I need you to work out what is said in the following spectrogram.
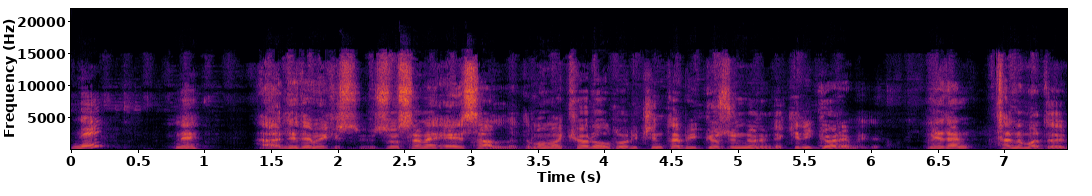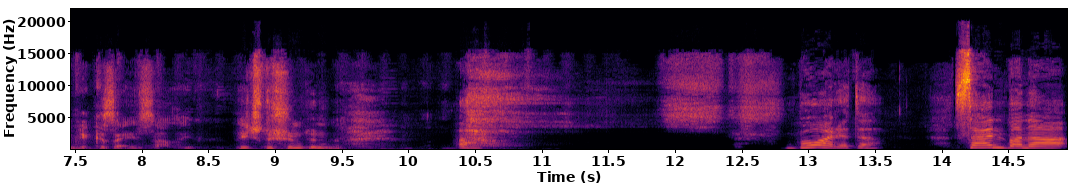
Ne? Ne? Ha, ne demek istiyorsun? Sana el salladım ama kör olduğun için tabii gözünün önündekini göremedin. Neden tanımadığın bir kıza el sallayayım? Hiç düşündün mü? Bu arada sen bana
